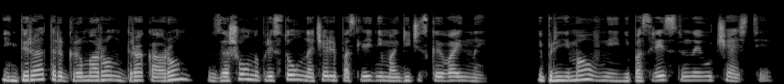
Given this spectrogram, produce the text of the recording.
Император Громорон Дракоарон зашел на престол в начале последней магической войны и принимал в ней непосредственное участие,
